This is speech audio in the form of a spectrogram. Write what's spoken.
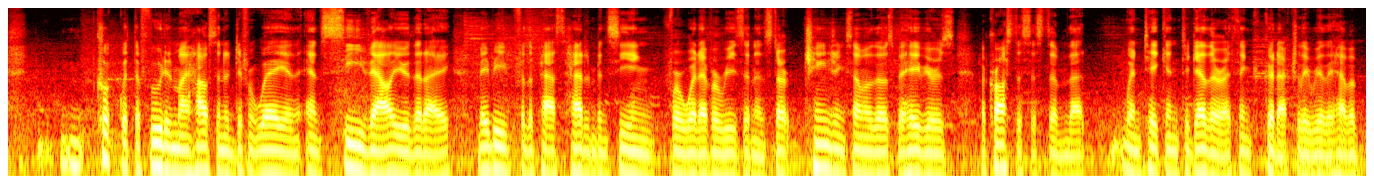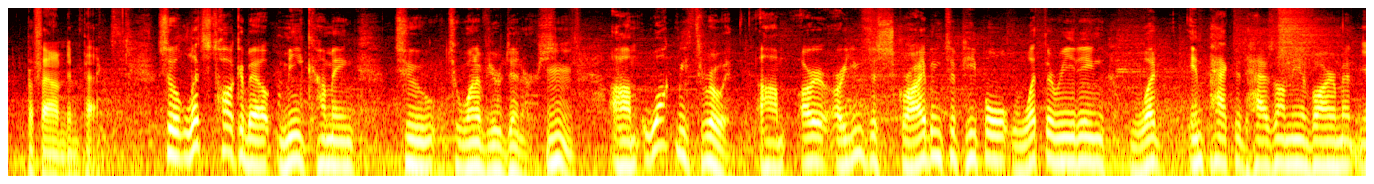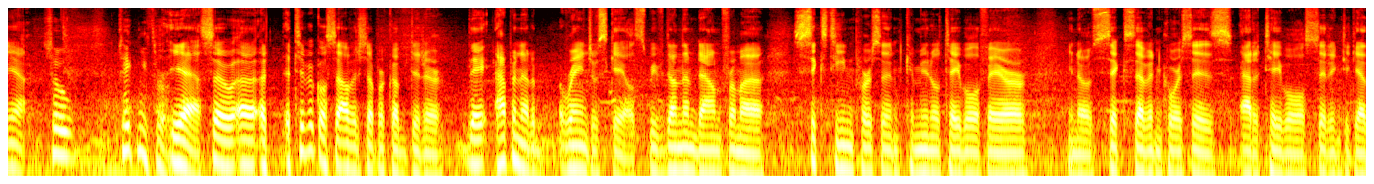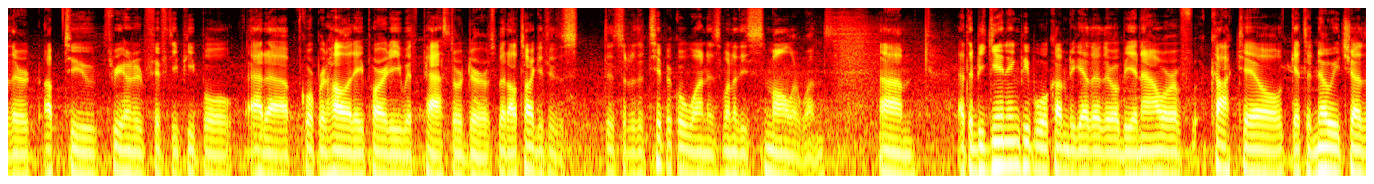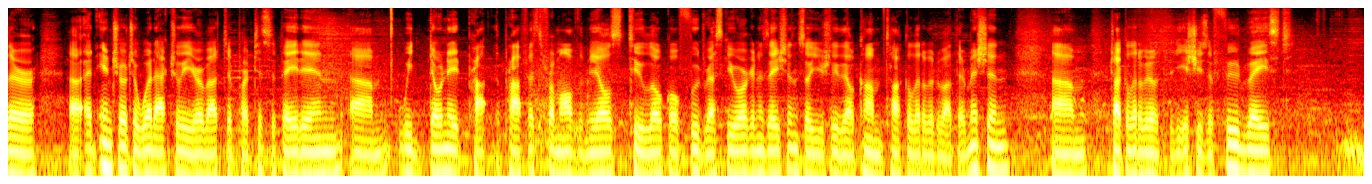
cook with the food in my house in a different way and, and see value that I maybe for the past hadn't been seeing for whatever reason and start changing some of those behaviors across the system that when taken together I think could actually really have a profound impact. So let's talk about me coming to, to one of your dinners. Mm. Um, walk me through it. Um, are, are you describing to people what they're eating, what impact it has on the environment? Yeah. So take me through. Yeah, so uh, a, a, typical Salvage Supper Club dinner, they happen at a, a, range of scales. We've done them down from a 16 person communal table affair, you know, six, seven courses at a table sitting together, up to 350 people at a corporate holiday party with past hors d'oeuvres. But I'll talk you through this, this sort of the typical one is one of these smaller ones. Um, at the beginning, people will come together. There will be an hour of cocktail, get to know each other, uh, an intro to what actually you're about to participate in. Um, we donate pro the profits from all of the meals to local food rescue organizations. So usually they'll come talk a little bit about their mission, um, talk a little bit about the issues of food waste,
